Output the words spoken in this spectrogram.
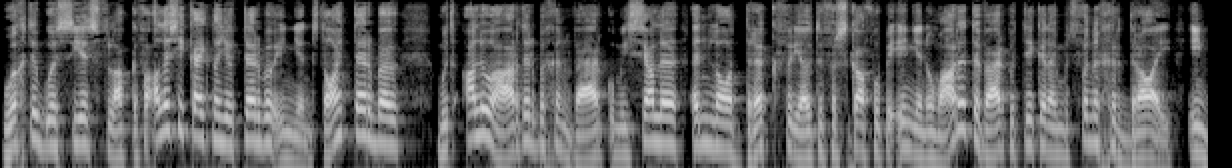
hoogte bo seevlak, veral as jy kyk na jou turbo engines, daai turbo moet al hoe harder begin werk om dieselfde inlaatdruk vir jou te verskaf op die enjin. Om harder te werk beteken hy moet vinniger draai en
